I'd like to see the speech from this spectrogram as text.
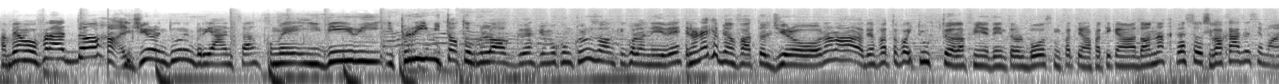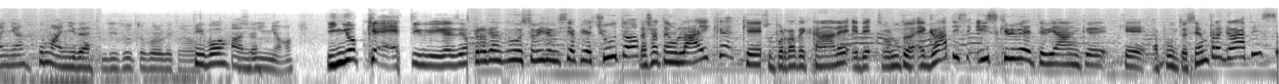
Abbiamo freddo. No, il giro enduro in Brianza come i veri i primi Toto vlog. Abbiamo concluso anche con la neve. E non è che abbiamo fatto il giro no no abbiamo fatto poi tutto alla fine dentro il bosco. Infatti è una fatica della madonna. Adesso si va a casa e si mangia tu mangi te. Di tutto quello che trovo. tipo? Sono gnocchi. I gnocchetti, figa. Spero che anche questo video vi sia piaciuto. Lasciate un like che supportate il canale ed è soprattutto è gratis. Iscrivetevi anche che appunto è sempre gratis.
